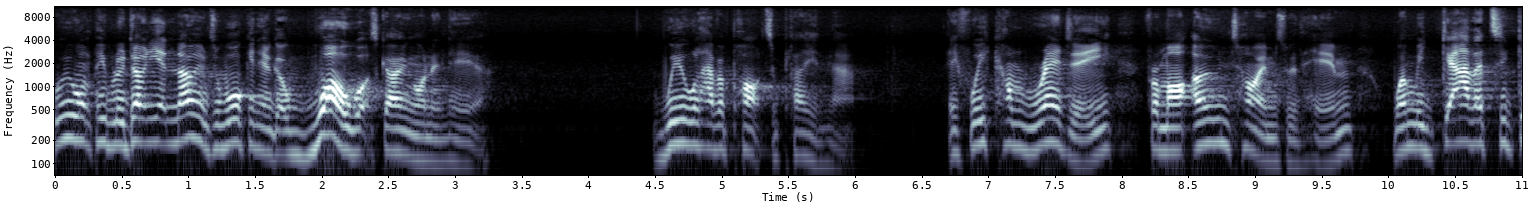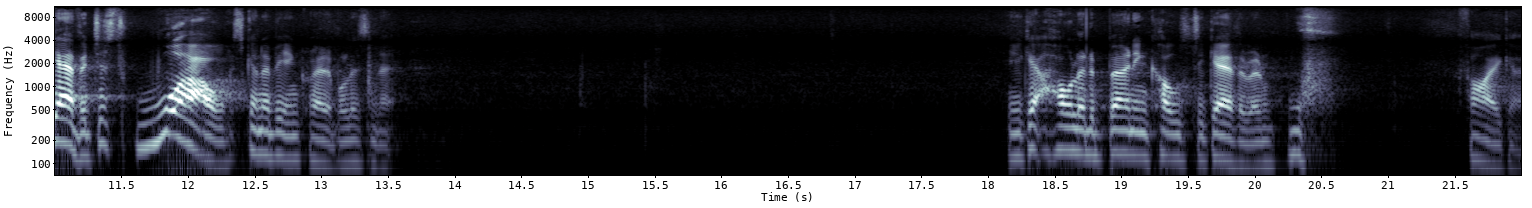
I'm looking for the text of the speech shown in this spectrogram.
But we want people who don't yet know Him to walk in here and go, Whoa, what's going on in here? We will have a part to play in that. If we come ready from our own times with Him, when we gather together, just whoa, it's going to be incredible, isn't it? You get a whole lot of burning coals together, and woof, fire goes.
